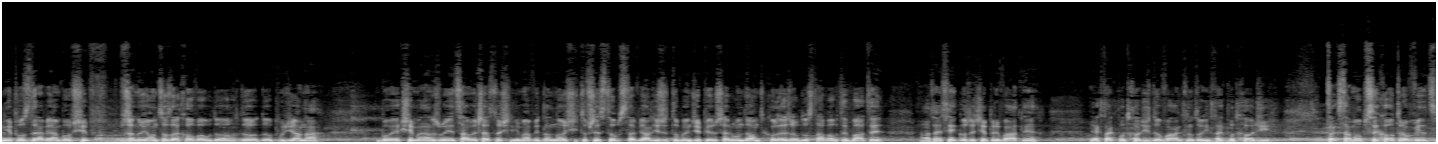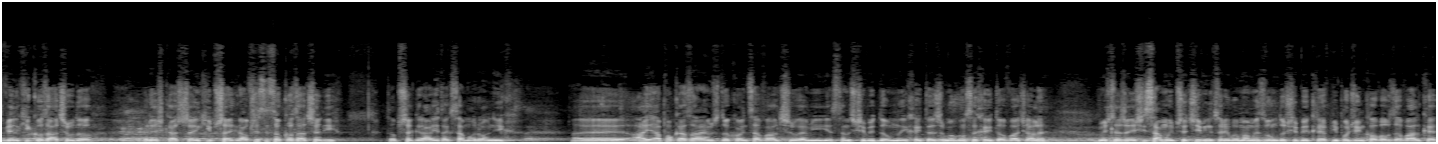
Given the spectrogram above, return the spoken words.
nie pozdrawiam, bo się żenująco zachował do, do, do Pudziana. Bo jak się melanżuje cały czas, to się nie ma wydolności, to wszyscy obstawiali, że to będzie pierwsza runda, on tylko leżał, dostawał te baty. A to jest jego życie prywatne. Jak tak podchodzi do walk, no to niech tak podchodzi. Tak samo psychotrop wielki kozaczył do Ryśka Szczęki, przegrał. Wszyscy co kozaczyli, to przegrali, tak samo rolnik. E, A ja pokazałem, że do końca walczyłem i jestem z siebie dumny i hejterzy mogą się hejtować, ale myślę, że jeśli sam mój przeciwnik, którego mamy złą do siebie krew, mi podziękował za walkę,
